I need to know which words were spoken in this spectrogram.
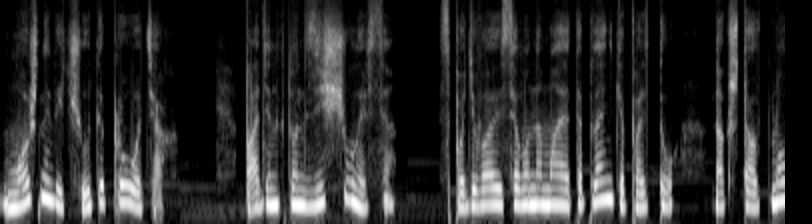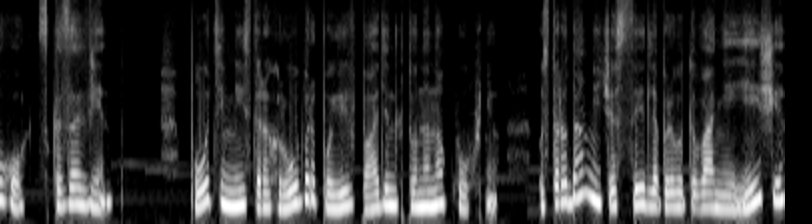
можна відчути протяг. Падінгтон зіщулився. Сподіваюся, вона має тепленьке пальто, на кшталт мого, сказав він. Потім містер Грубер повів Падінгтона на кухню. У стародавні часи для приготування їжі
